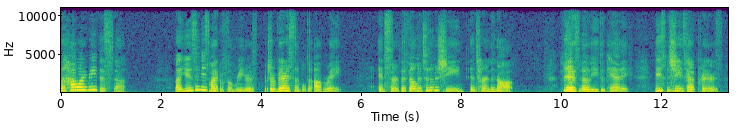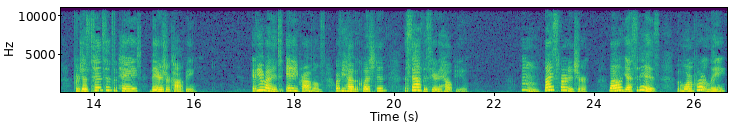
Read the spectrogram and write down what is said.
But how do I read this stuff? By using these microfilm readers, which are very simple to operate. Insert the film into the machine and turn the knob. There's no need to panic. These machines have printers. For just 10 cents a page, there's your copy. If you run into any problems or if you have a question, the staff is here to help you. Hmm, nice furniture. Well, yes it is, but more importantly,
